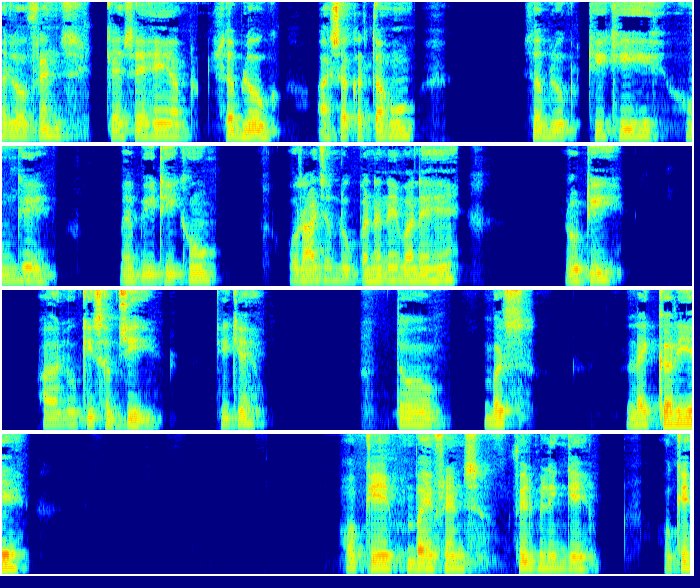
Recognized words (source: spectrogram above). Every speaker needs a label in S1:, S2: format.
S1: Hello friends कैसे हैं आप सब लोग? आशा करता हूँ सब लोग ठीक ही होंगे। मैं भी ठीक हूँ। और आज हम लोग बनाने वाले हैं रोटी, आलू की सब्ज़ी। ठीक है? तो बस लाइक करिए। ओके बाय फ्रेंड्स फिर मिलेंगे. ओके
